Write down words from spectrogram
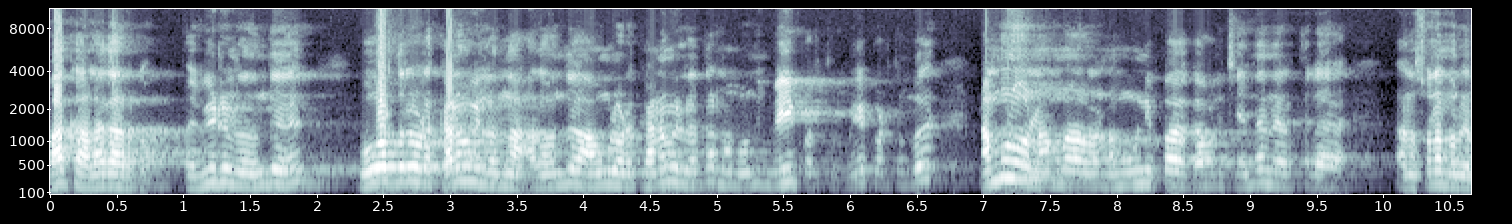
பார்க்க அழகாக இருக்கும். வீடுன்றது வந்து ஒவ்வொருத்தரோட கனவு இல்லம் தான் அதை வந்து அவங்களோட கனவு இல்லை தான் நம்ம வந்து மெய்ப்படுத்தணும் மெய்ப்படுத்தும் போது நம்மளும் நம்ம நம்ம உன்னிப்பாக கவனித்து எந்தெந்த இடத்துல அந்த சொன்ன பாருங்க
